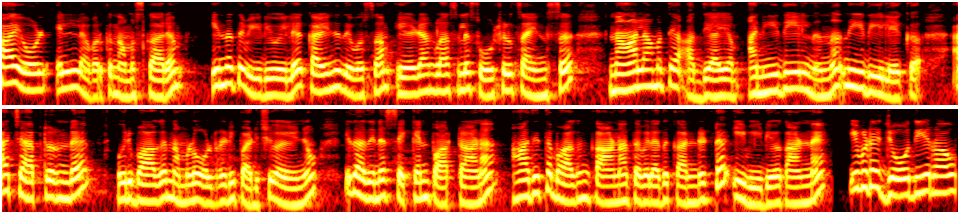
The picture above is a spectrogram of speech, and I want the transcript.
ഹായ് ഓൾ എല്ലാവർക്കും നമസ്കാരം. ഇന്നത്തെ വീഡിയോയിൽ കഴിഞ്ഞ ദിവസം ഏഴാം ക്ലാസ്സിലെ സോഷ്യൽ സയൻസ് നാലാമത്തെ അധ്യായം അനീതിയിൽ നിന്ന് നീതിയിലേക്ക്. ആ ചാപ്റ്ററിന്റെ ഒരു ഭാഗം നമ്മൾ ഓൾറെഡി പഠിച്ചു കഴിഞ്ഞു. ഇത് അതിന്റെ സെക്കൻഡ് പാർട്ടാണ് ആദ്യത്തെ ഭാഗം കാണാത്തവർ അത് കണ്ടിട്ട് ഈ വീഡിയോ കാണണേ. ഇവിടെ ജ്യോതിറാവ്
